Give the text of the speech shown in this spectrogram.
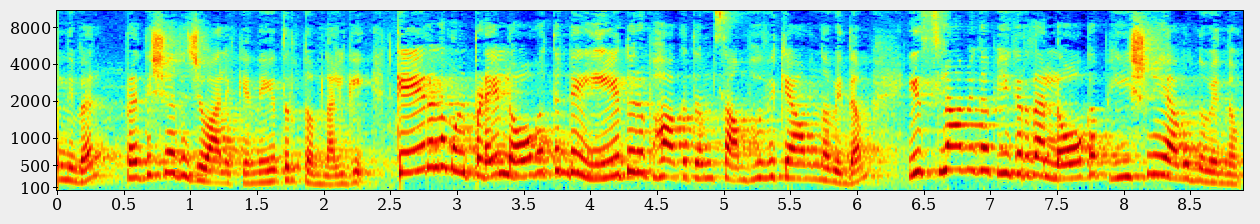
എന്നിവർ പ്രതിഷേധ ജ്വാലയ്ക്ക് നേതൃത്വം നൽകി. കേരളം ഉൾപ്പെടെ ലോകത്തിന്റെ ഏതൊരു ഭാഗത്തും സംഭവിക്കാവുന്ന വിധം ഇസ്ലാമിക ഭീകരത ലോക ഭീഷണിയാകുന്നുവെന്നും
